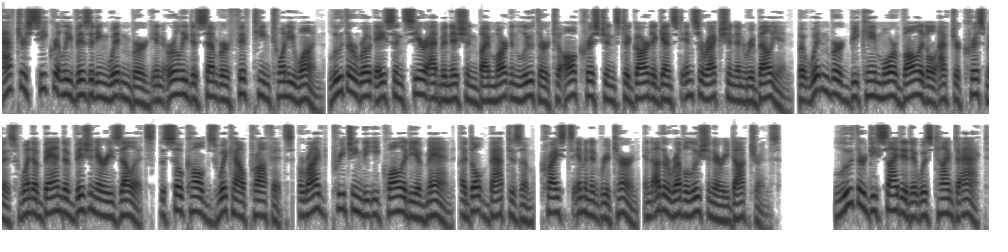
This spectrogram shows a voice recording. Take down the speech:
After secretly visiting Wittenberg in early December 1521, Luther wrote a sincere admonition by Martin Luther to all Christians to guard against insurrection and rebellion, but Wittenberg became more volatile after Christmas when a band of visionary zealots, the so-called Zwickau prophets, arrived preaching the equality of man, adult baptism, Christ's imminent return, and other revolutionary doctrines. Luther decided it was time to act.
